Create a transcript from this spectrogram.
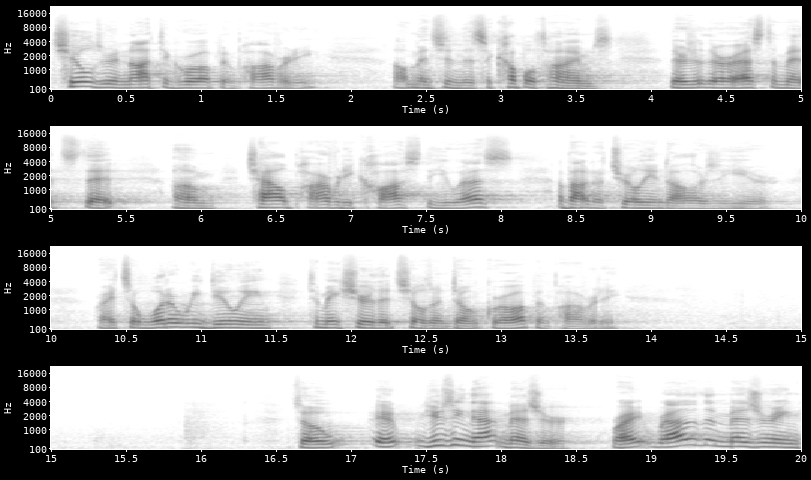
children not to grow up in poverty. I'll mention this a couple times. There, there are estimates that um, child poverty costs the US about a trillion dollars a year, right? So, what are we doing to make sure that children don't grow up in poverty? So, it, using that measure, right, rather than measuring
